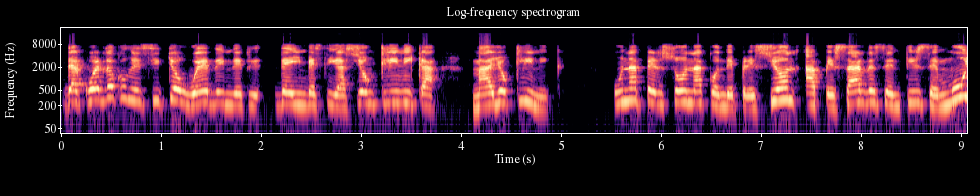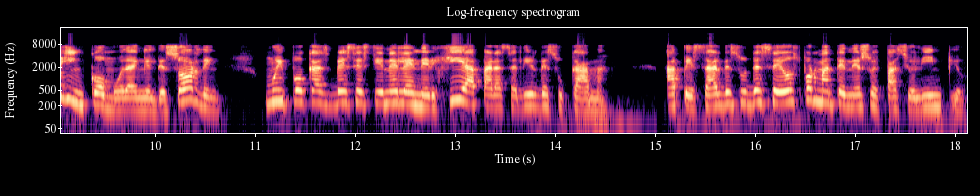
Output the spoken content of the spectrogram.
De acuerdo con el sitio web de, investigación clínica Mayo Clinic, una persona con depresión, a pesar de sentirse muy incómoda en el desorden, muy pocas veces tiene la energía para salir de su cama, a pesar de sus deseos por mantener su espacio limpio.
